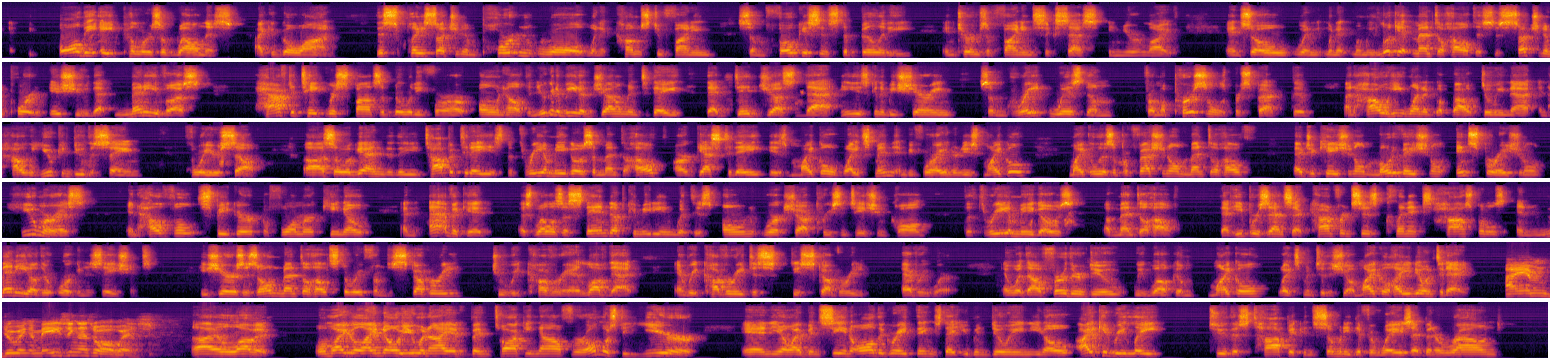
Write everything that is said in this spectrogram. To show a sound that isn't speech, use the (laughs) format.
all the eight pillars of wellness. I could go on. This plays such an important role when it comes to finding some focus and stability in terms of finding success in your life. And so when when it, when we look at mental health, this is such an important issue that many of us have to take responsibility for our own health. And you're going to meet a gentleman today that did just that. He is going to be sharing some great wisdom from a personal perspective and how he went about doing that and how you can do the same for yourself. Uh, so, again, the topic today is the three amigos of mental health. Our guest today is Michael Weitzman. And before I introduce Michael, Michael is a professional mental health, educational, motivational, inspirational, humorous, and helpful speaker, performer, keynote, and advocate, as well as a stand up comedian with his own workshop presentation called The Three Amigos of Mental Health that he presents at conferences, clinics, hospitals, and many other organizations. He shares his own mental health story from discovery to recovery. I love that. And recovery to discovery everywhere. And without further ado, we welcome Michael Weitzman to the show. Michael, how are you doing today? I am doing amazing as always. I love it. Well, Michael, I know you and I have been talking now for almost a year and, you know, I've been seeing all the great things that you've been doing. You know, I can relate to this topic in so many different ways. I've been around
